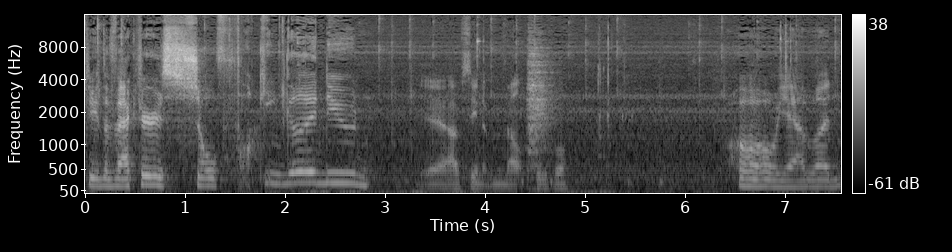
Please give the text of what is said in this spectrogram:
Dude, the vector is so fucking good, dude. Yeah, I've seen it melt people. Oh, yeah, bud.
